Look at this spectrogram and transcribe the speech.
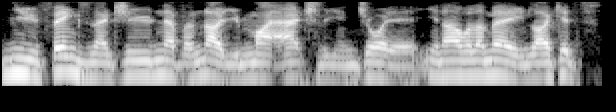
new things next. You never know. You might actually enjoy it. You know what I mean? Like it's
